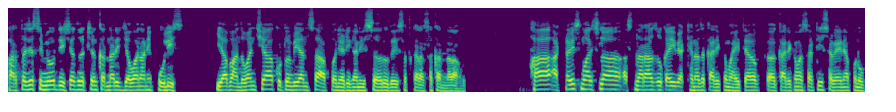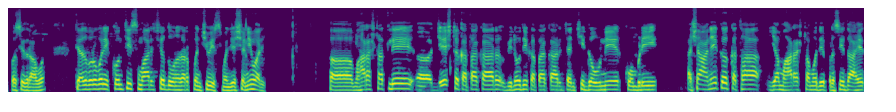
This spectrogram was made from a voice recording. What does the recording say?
भारताच्या सीमेवर देशाचं रक्षण करणारे जवान आणि पोलीस या बांधवांच्या कुटुंबियांचा आपण या ठिकाणी सहृदय सत्कार असा करणार आहोत. हा अठ्ठावीस मार्चला असणारा जो काही व्याख्यानाचा कार्यक्रम आहे त्या कार्यक्रमासाठी सगळ्यांनी आपण उपस्थित राहावं. त्याचबरोबर एकोणतीस मार्च दोन हजार पंचवीस म्हणजे शनिवारी महाराष्ट्रातले ज्येष्ठ कथाकार विनोदी कथाकार ज्यांची गवनेर कोंबडी अशा अनेक कथा या महाराष्ट्रामध्ये प्रसिद्ध आहेत.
